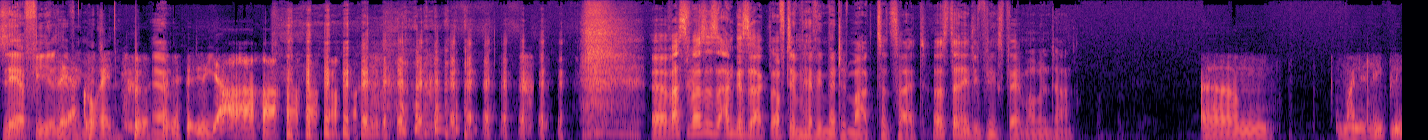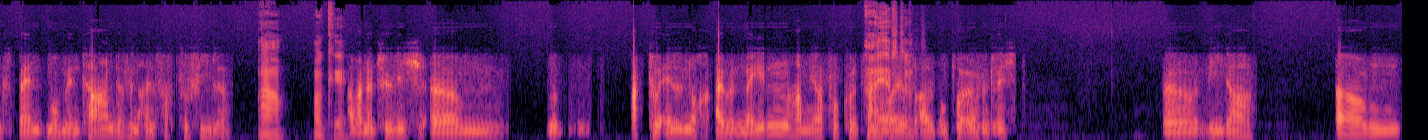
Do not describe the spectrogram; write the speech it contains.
Sehr viel sehr Heavy korrekt. Metal. ja. Äh, was, was ist angesagt auf dem Heavy Metal Markt zurzeit? Was ist deine Lieblingsband momentan? ähm, meine Lieblingsband momentan, das sind einfach zu viele. Ah, okay. Aber natürlich ähm, aktuell noch Iron Maiden, haben ja vor kurzem Ah, ja, ein neues stimmt. Album veröffentlicht. Äh, wieder. Ähm,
